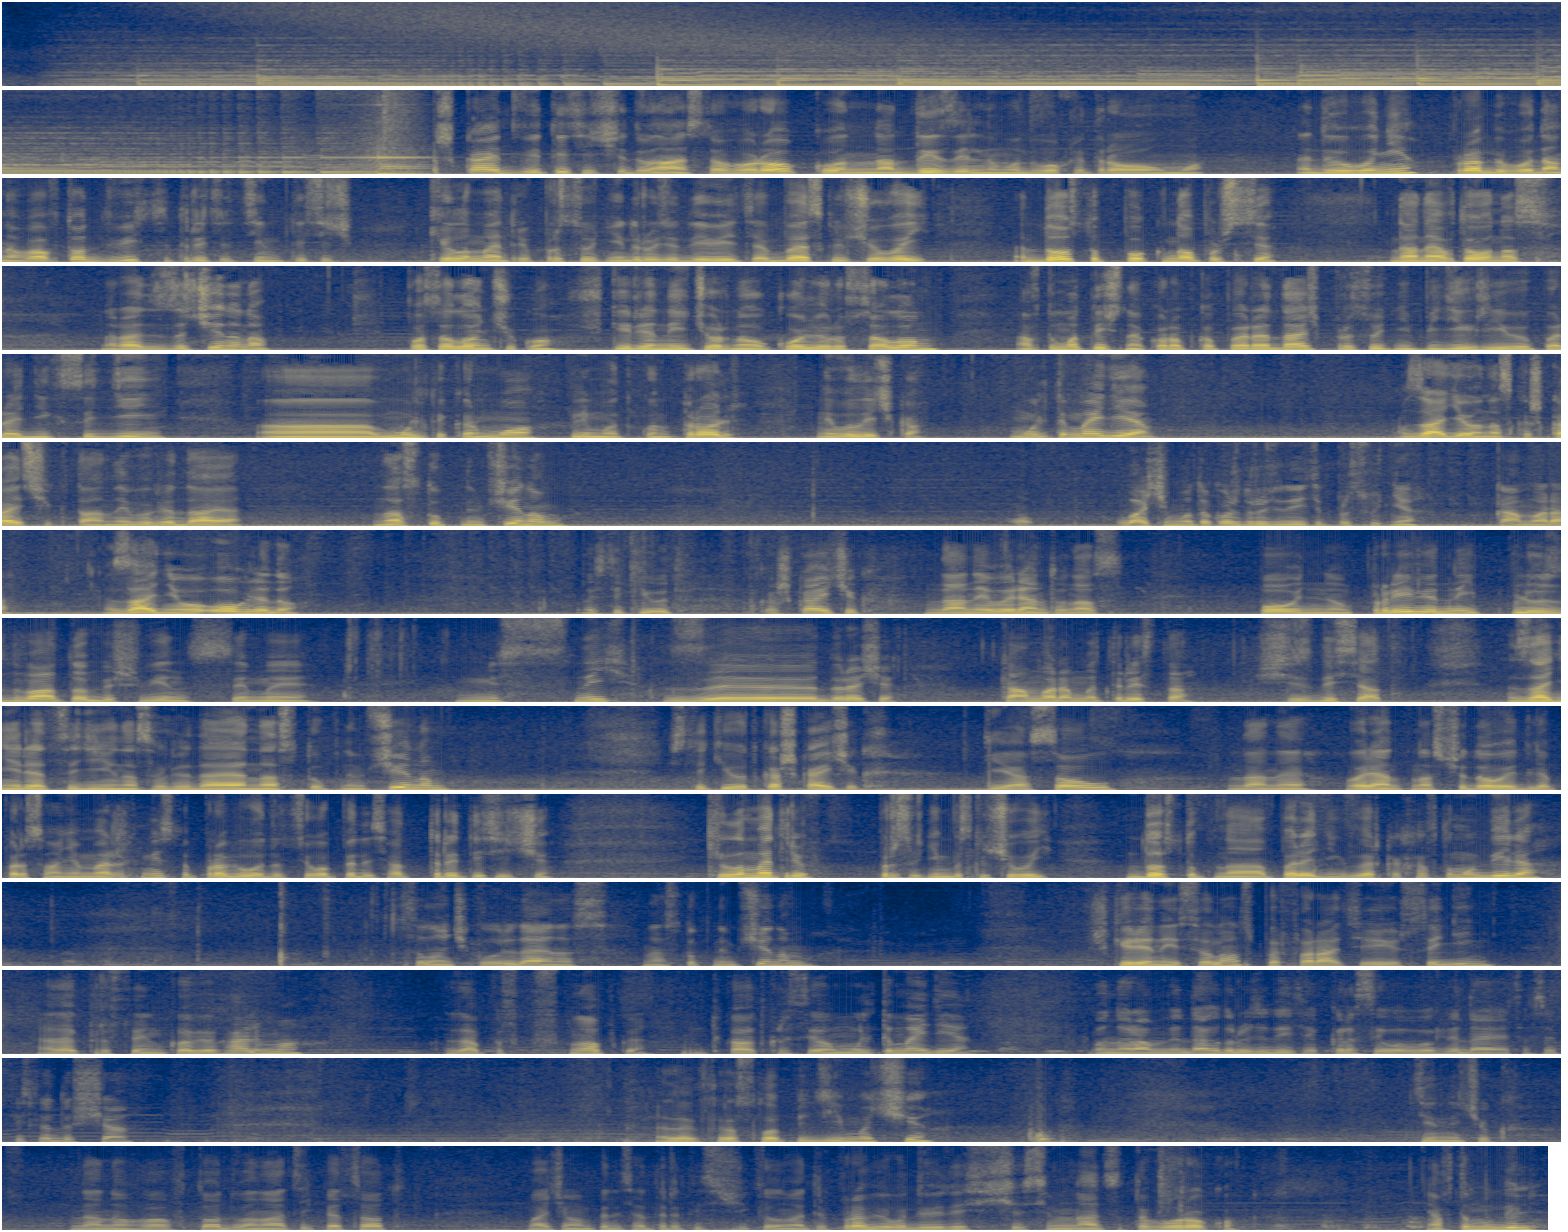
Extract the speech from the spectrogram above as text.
Qashqai 2012 року на дизельному 2-літровому двигуні. Пробігу даного авто 237 тисяч кілометрів. Присутній, друзі, дивіться, безключовий доступ по кнопочці. Дане авто у нас наразі зачинено. По салончику шкіряний чорного кольору салон, автоматична коробка передач, присутні підігріви передніх сидінь, а, мультикермо, клімат-контроль, невеличка мультимедія. Ззаді у нас кашкайчик даний виглядає наступним чином. Бачимо також, друзі, дивіться, присутня камера заднього огляду. Ось такий от кашкайчик. Даний варіант у нас повнопривідний, плюс 2, тобі ж він 7-місний з, до речі, камерами 360. Задній ряд сидінь у нас виглядає наступним чином. Ось такий от кашкайчик. Kia Soul. Даний варіант у нас чудовий для пересування в межах міста. Пробігу до цього 53 тисячі кілометрів. Присутній безключовий доступ на передніх дверках автомобіля. Салончик виглядає нас наступним чином. Шкіряний салон з перфорацією сидінь, електростоянкові гальма, запуск з кнопки, така от красива мультимедія. Панорамний дах, друзі, дивіться, як красиво виглядає це все після доща. Електросклопідіймачі. Цінничок даного авто 12500. Бачимо 53 тисячі кілометрів пробігу 2017 року. Автомобіль.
